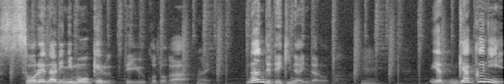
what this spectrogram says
それなりに儲けるっていうことがなんでできないんだろうと。いや逆に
